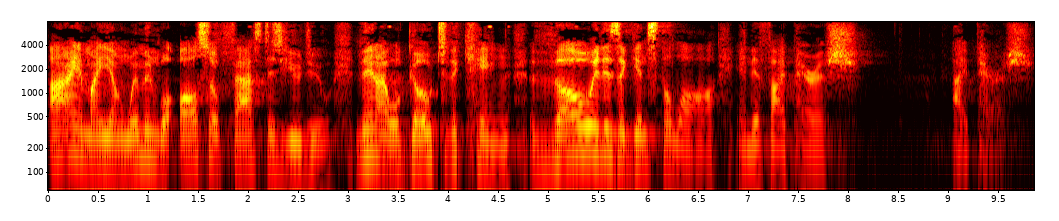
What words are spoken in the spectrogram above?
I and my young women will also fast as you do. Then I will go to the king, though it is against the law. And if I perish, I perish.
